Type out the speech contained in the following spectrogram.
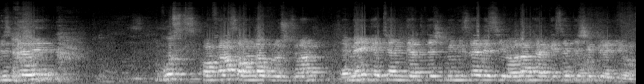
Bizleri bu konferans alanında buluşturan, emeği geçen dertleşmemize vesile olan herkese teşekkür ediyorum.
